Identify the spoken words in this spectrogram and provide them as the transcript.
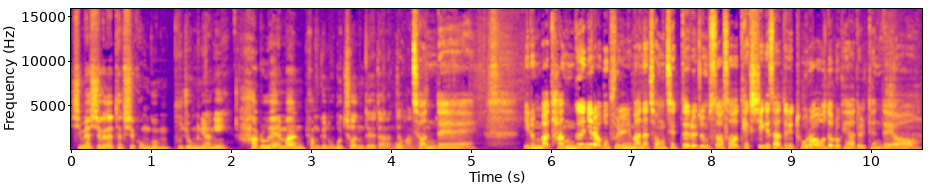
심야 시간에 택시 공급 부족량이 하루에만 평균 5천 대에 달한다고 합니다. 5천 대. 이른바 당근이라고 불릴 만한 정책들을 좀 써서 택시 기사들이 돌아오도록 해야 될 텐데요.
